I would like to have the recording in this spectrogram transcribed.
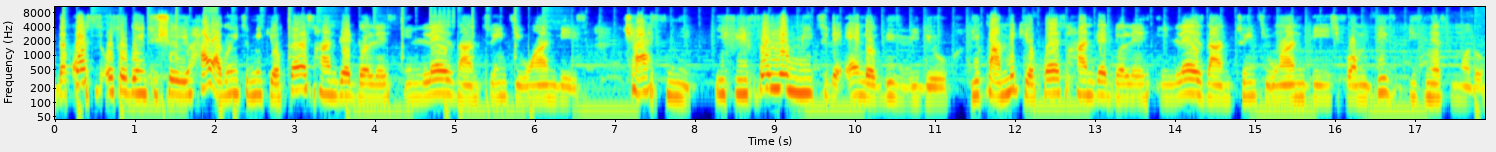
The course is also going to show you how you are going to make your first hundred dollars in less than 21 days. Trust me if you follow me to the end of this video you can make your first hundred dollars in less than 21 days from this business model.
